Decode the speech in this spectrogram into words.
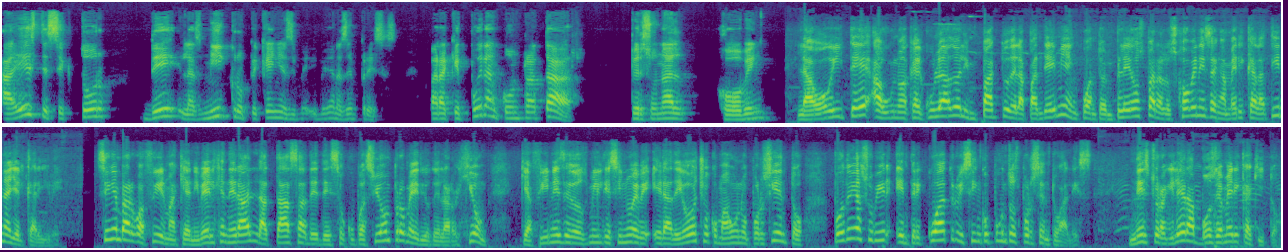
a este sector de las micro, pequeñas y medianas empresas para que puedan contratar personal joven. La OIT aún no ha calculado el impacto de la pandemia en cuanto a empleos para los jóvenes en América Latina y el Caribe. Sin embargo, afirma que a nivel general la tasa de desocupación promedio de la región, que a fines de 2019 era de 8,1%, podría subir entre 4 y 5 puntos porcentuales. Néstor Aguilera, Voz de América, Quito.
